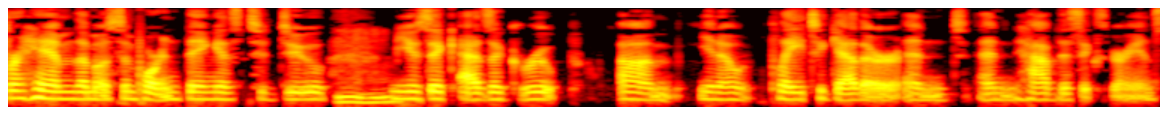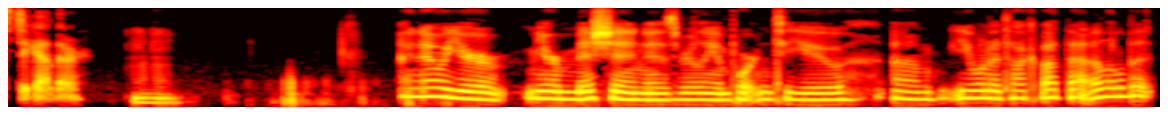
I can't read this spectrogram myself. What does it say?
for him. The most important thing is to do mm-hmm. music as a group, um, you know, play together and and have this experience together. Mm-hmm. I know your your mission is really important to you. Um, you want to talk about that a little bit?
